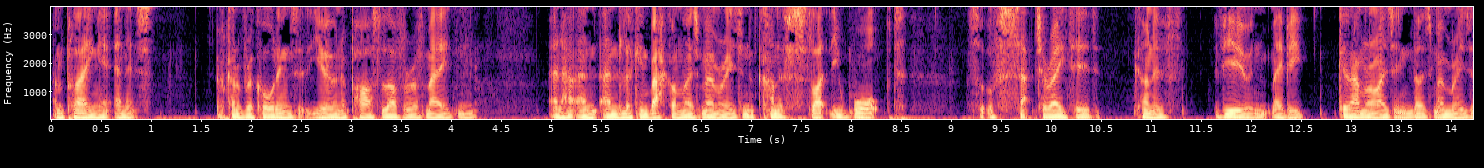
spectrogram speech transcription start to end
and playing it, and it's kind of recordings that you and a past lover have made, and and and, and looking back on those memories in a kind of slightly warped, sort of saturated kind of view, and maybe glamorizing those memories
